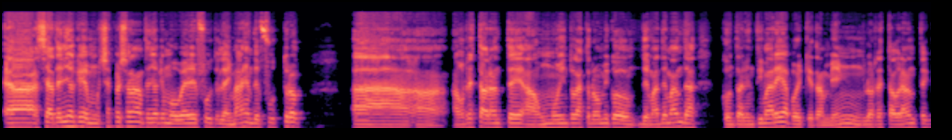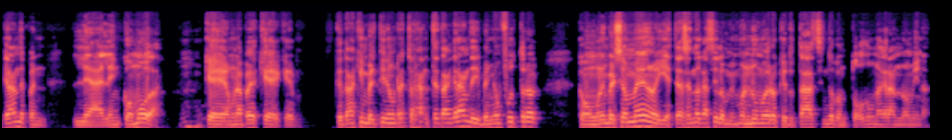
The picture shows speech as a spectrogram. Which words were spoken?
ah, se ha tenido que, muchas personas han tenido que mover la imagen del food truck a, un restaurante, a un movimiento gastronómico de más demanda contra viento y marea, porque también los restaurantes grandes pues, le, le incomoda que una vez que, que, tengas que invertir en un restaurante tan grande y venga un food truck con una inversión menos y esté haciendo casi los mismos números que tú estás haciendo con toda una gran nómina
